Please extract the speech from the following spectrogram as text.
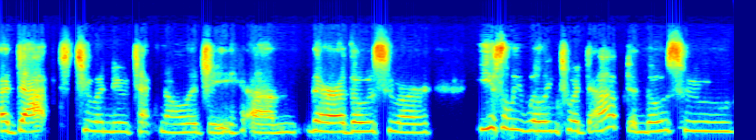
adapt to a new technology. Um, there are those who are easily willing to adapt, and those who,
